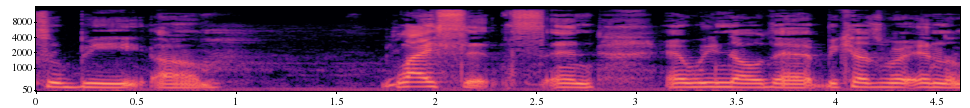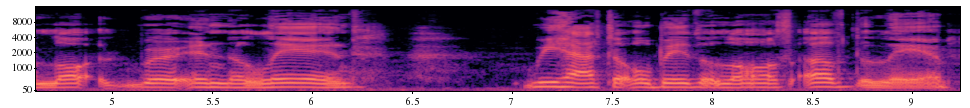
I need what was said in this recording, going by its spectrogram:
to be um, licensed, and and we know that because we're in the law, we're in the land, we have to obey the laws of the land.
